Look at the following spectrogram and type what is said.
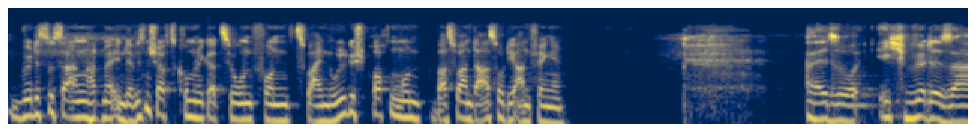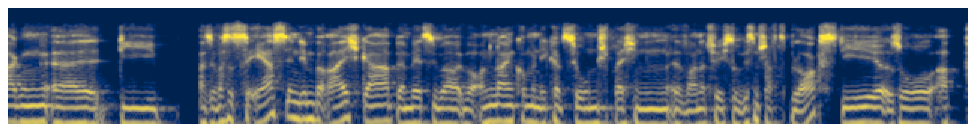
würdest du sagen, hat man in der Wissenschaftskommunikation von 2.0 gesprochen und was waren da so die Anfänge? Also ich würde sagen, äh, die Also was es zuerst in dem Bereich gab, wenn wir jetzt über, über Online-Kommunikation sprechen, äh, waren natürlich so Wissenschaftsblogs, die so ab,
